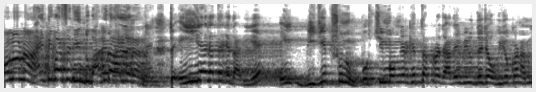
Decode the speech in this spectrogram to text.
বলো না। নাইনটি পার্সেন্ট হিন্দু বাঁকুড়া হারলে কেন? তো এই জায়গা থেকে দাঁড়িয়ে এই বিজেপি শুনুন পশ্চিমবঙ্গের ক্ষেত্রে আপনারা যাদের বিরুদ্ধে যা অভিযোগ করেন আমি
